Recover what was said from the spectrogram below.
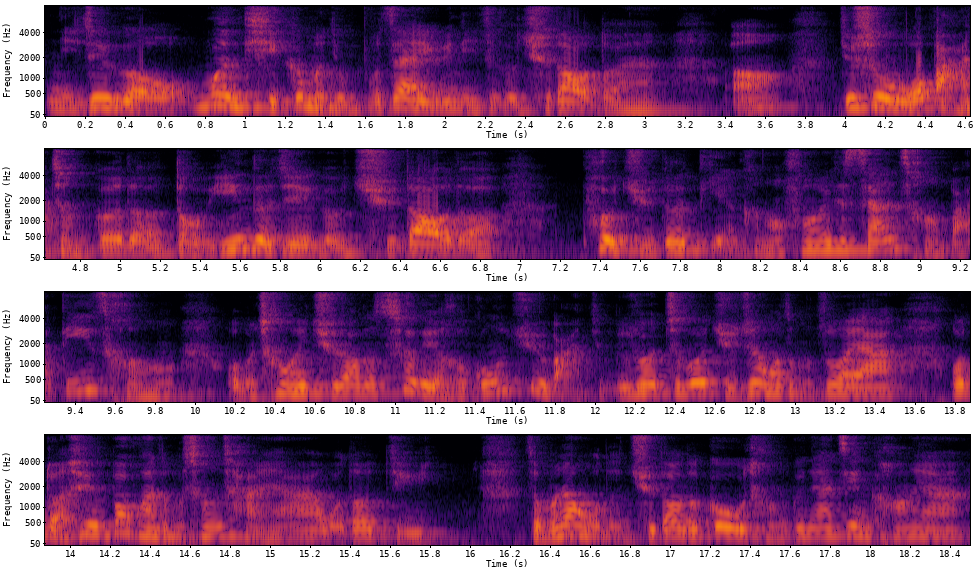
你这个问题根本就不在于你这个渠道端啊，就是我把整个的抖音的这个渠道的。破局的点可能分为这三层吧。第一层我们称为渠道的策略和工具吧，就比如说直播矩阵我怎么做呀？我短视频爆款怎么生产呀？我到底怎么让我的渠道的构成更加健康呀？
